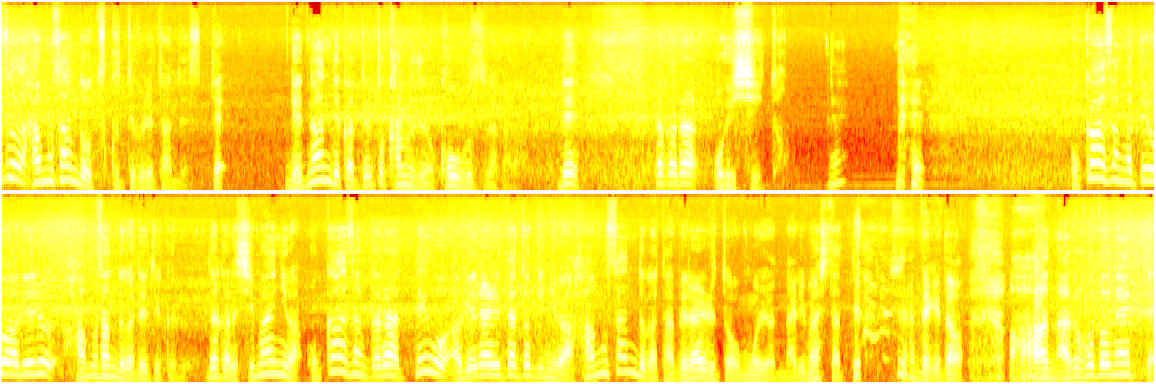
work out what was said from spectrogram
ずハムサンドを作ってくれたんですって。でなんでかというと彼女の好物だから。でだから美味しいと。ね。でお母さんが手を挙げるハムサンドが出てくる。だからしまいにはお母さんから手を挙げられた時にはハムサンドが食べられると思うようになりましたって話なんだけどああなるほどねって。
